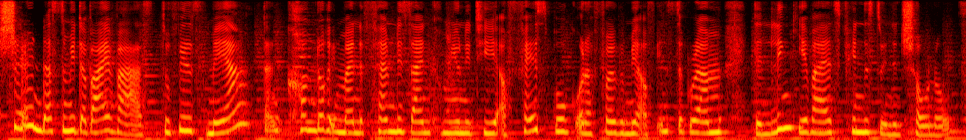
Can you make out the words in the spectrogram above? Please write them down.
Schön, dass du mit dabei warst. Du willst mehr? Dann komm doch in meine Femdesign Community auf Facebook oder folge mir auf Instagram. Den Link jeweils findest du in den Show Notes.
